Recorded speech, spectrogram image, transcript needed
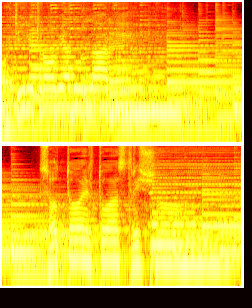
Poi ti ritrovi ad urlare sotto il tuo striscione.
